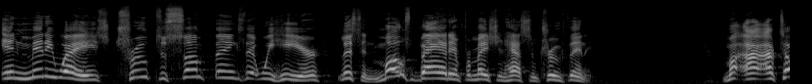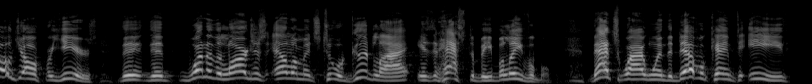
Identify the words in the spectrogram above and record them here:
in many ways, truth to some things that we hear, listen, most bad information has some truth in it. My, I, have told y'all for years, the, the, one of the largest elements to a good lie is it has to be believable. That's why when the devil came to Eve,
